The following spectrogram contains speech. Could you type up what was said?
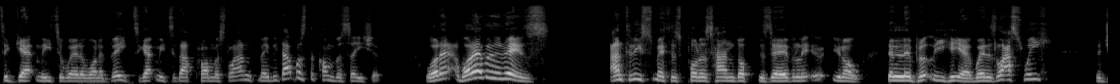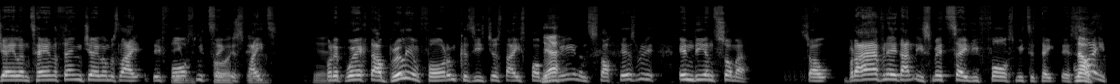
to get me to where I want to be, to get me to that promised land. Maybe that was the conversation. Whatever, whatever it is, Anthony Smith has put his hand up deservedly, uh, you know, deliberately here. Whereas last week, the Jalin Turner thing, Jalin was like, they forced me to take this forced, yeah. fight. Yeah. But it worked out brilliant for him because he's just iced Bobby Yeah. Green and stopped his re- Indian summer. So, but I haven't heard Anthony Smith say he forced me to take this No. fight.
